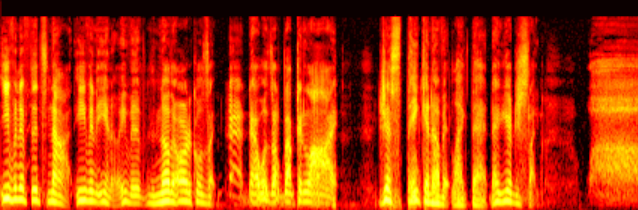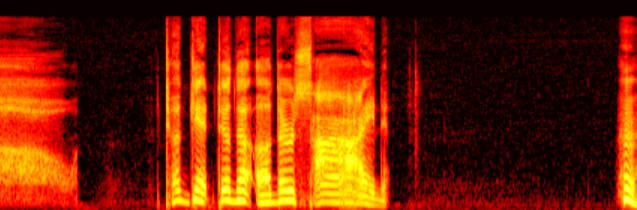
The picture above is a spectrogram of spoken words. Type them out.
Even if it's not, even you know, even if another article is like, that, that was a fucking lie. Just thinking of it like that. You're just like, wow. To get to the other side. Huh.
